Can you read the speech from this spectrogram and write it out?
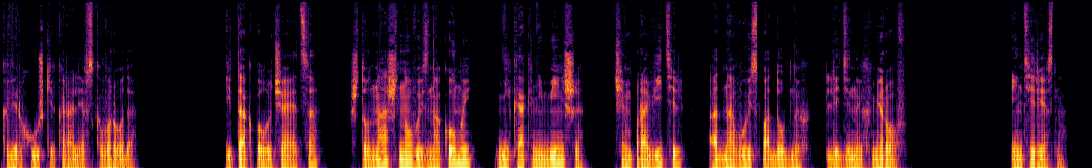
к верхушке королевского рода. И так получается, что наш новый знакомый никак не меньше, чем правитель одного из подобных ледяных миров. Интересно,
